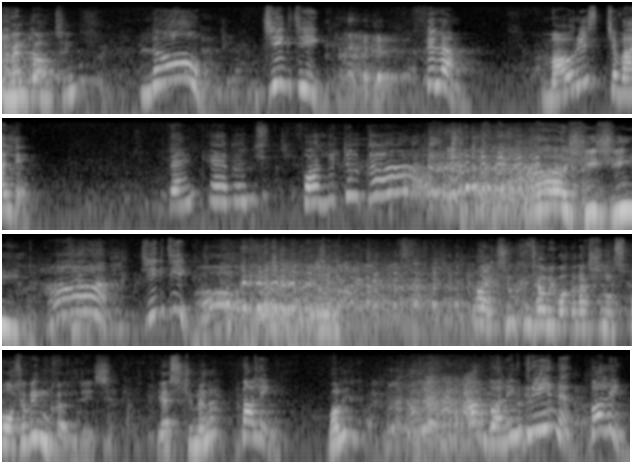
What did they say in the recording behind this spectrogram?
You went dancing? No. Jig, jig. Film. Maurice Chevalier. Thank heavens for little girl. Ah, Gigi. ah, jig, jig. Right, who can tell me what the national sport of England is? Yes, Jamila? Bowling. Bowling? On bowling green. Bowling.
